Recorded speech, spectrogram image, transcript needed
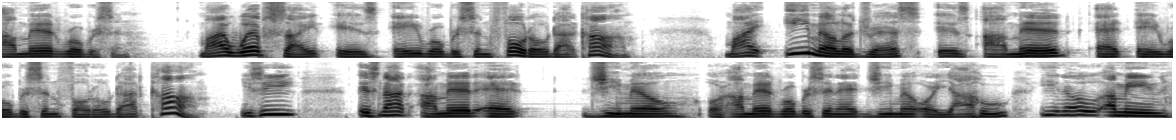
Ahmed Roberson. My website is arobersonphoto.com. My email address is ahmed at arobersonphoto.com. You see, it's not ahmed at Gmail or Ahmed Roberson at Gmail or Yahoo. You know, I mean,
